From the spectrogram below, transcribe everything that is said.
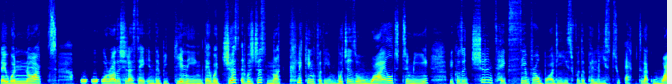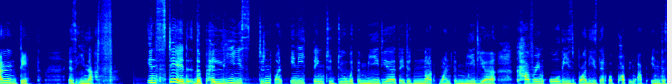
They were not, or, or, or, rather, should I say, in the beginning, they were just, it was just not clicking for them, which is wild to me because it shouldn't take several bodies for the police to act. Like one death is enough. Instead, the police didn't want anything to do with the media. They did not want the media covering all these bodies that were popping up in this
